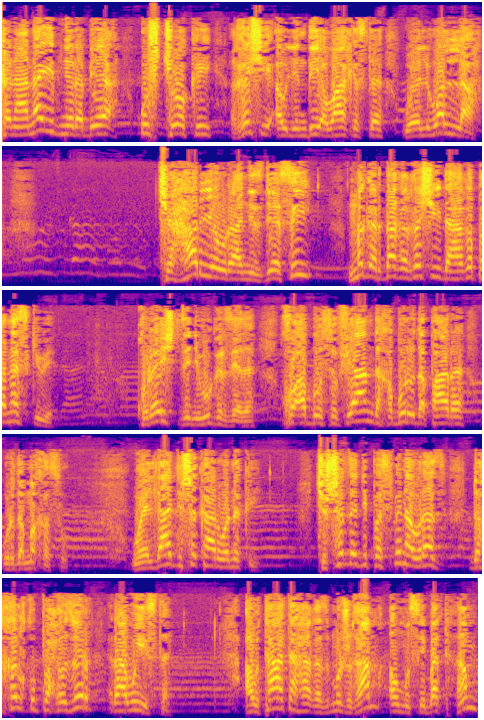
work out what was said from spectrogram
کنانه ابن ربیع اوښ چوکی، غشی او لیندۍ یې واخیسته، ویل، والله چې هر یو رانږدې شی مګر دغه غشی د هغه په نس کې وي. قريش ځنې وګرځېده، خو ابو سفيان د خبرو دپاره وردمخه شو، ويل دا دې ښه کار ونه کړ، چې ښځه دې په سپينه ورځ د خلقو په حضور را ويسته او تا ته هغه زموږ غم او مصيبت هم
